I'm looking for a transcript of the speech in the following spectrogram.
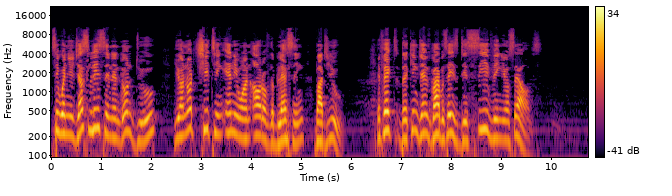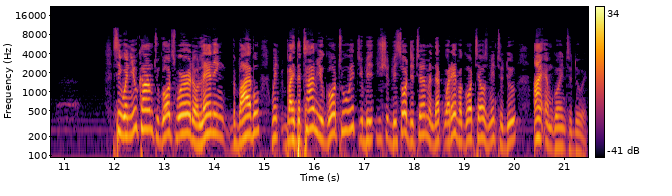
See, when you just listen and don't do, you are not cheating anyone out of the blessing but you. In fact, the King James Bible says deceiving yourselves. See, when you come to God's word or learning the Bible, when by the time you go to it, you be you should be so determined that whatever God tells me to do, I am going to do it.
